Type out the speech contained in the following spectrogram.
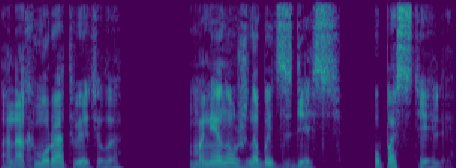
Она хмуро ответила, мне нужно быть здесь, у постели.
